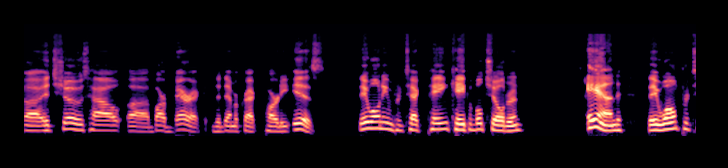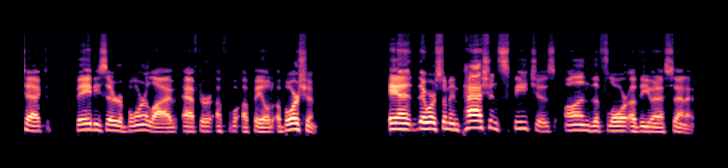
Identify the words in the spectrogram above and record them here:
uh, it shows how uh, barbaric the Democrat Party is. They won't even protect pain capable children, and they won't protect babies that are born alive after a, a failed abortion. And there were some impassioned speeches on the floor of the U.S. Senate.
